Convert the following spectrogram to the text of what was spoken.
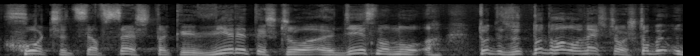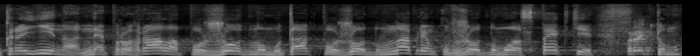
хочеться все ж таки вірити, що е, дійсно ну тут тут головне, що щоб Україна не програла по жодному, так по жодному напрямку, в жодному аспекті. Тому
